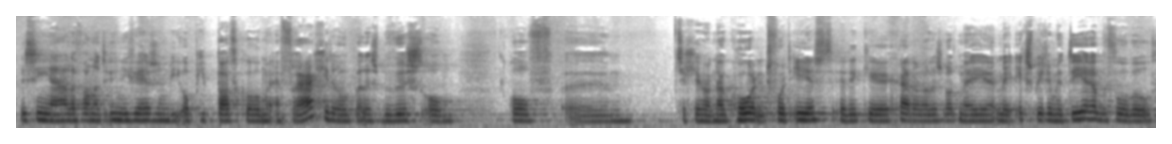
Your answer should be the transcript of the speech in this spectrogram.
de signalen van het universum die op je pad komen? En vraag je er ook wel eens bewust om? Of uh, zeg je van, nou ik hoor het voor het eerst en ik uh, ga er wel eens wat mee, uh, mee experimenteren bijvoorbeeld.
